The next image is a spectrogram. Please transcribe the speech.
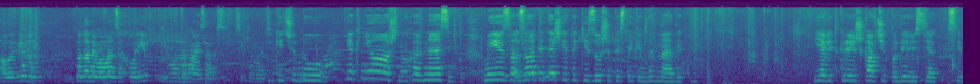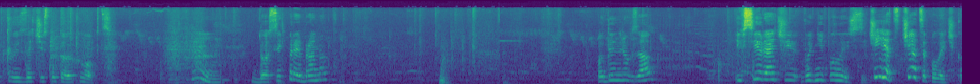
але він на даний момент захворів, його немає зараз в цій кімнаті. Такий чудовий, як няшно, гарнесенько. Мої за- злати теж є такі зошити з таким ведмедиком. Я відкрию шкафчик, подивлюся, як слідкують за чистотою хлопці. М, досить прибрано. Один рюкзак і всі речі в одній поличці. Чия, чия це поличка?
